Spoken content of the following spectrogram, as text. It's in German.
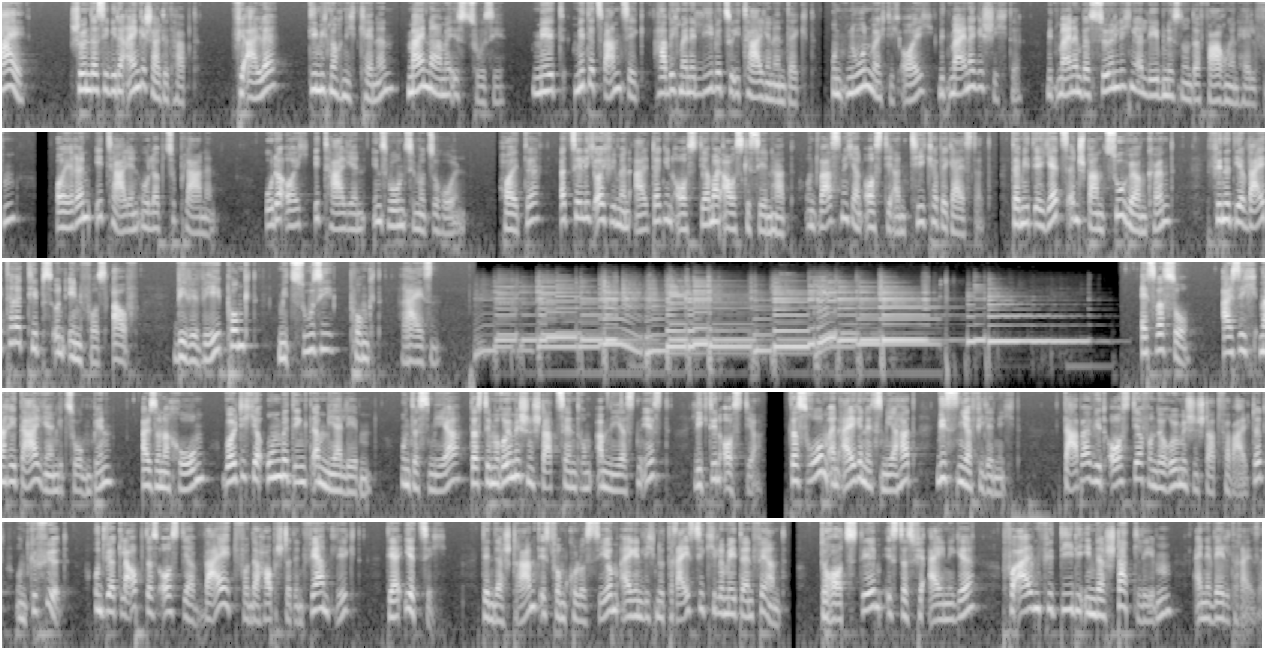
Hi, schön, dass ihr wieder eingeschaltet habt. Für alle, die mich noch nicht kennen, mein Name ist Susi. Mit Mitte 20 habe ich meine Liebe zu Italien entdeckt. Und nun möchte ich euch mit meiner Geschichte, mit meinen persönlichen Erlebnissen und Erfahrungen helfen, euren Italienurlaub zu planen oder euch Italien ins Wohnzimmer zu holen. Heute erzähle ich euch, wie mein Alltag in Ostia mal ausgesehen hat und was mich an Ostia Antica begeistert. Damit ihr jetzt entspannt zuhören könnt, findet ihr weitere Tipps und Infos auf www.mitsusi.reisen. Es war so, als ich nach Italien gezogen bin, also nach Rom, wollte ich ja unbedingt am Meer leben. Und das Meer, das dem römischen Stadtzentrum am nähersten ist, liegt in Ostia. Dass Rom ein eigenes Meer hat, wissen ja viele nicht. Dabei wird Ostia von der römischen Stadt verwaltet und geführt. Und wer glaubt, dass Ostia weit von der Hauptstadt entfernt liegt, der irrt sich. Denn der Strand ist vom Kolosseum eigentlich nur 30 Kilometer entfernt. Trotzdem ist das für einige, vor allem für die, die in der Stadt leben, eine Weltreise.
